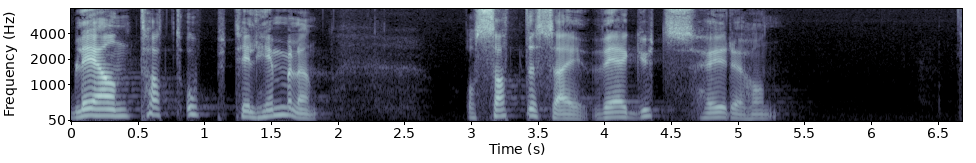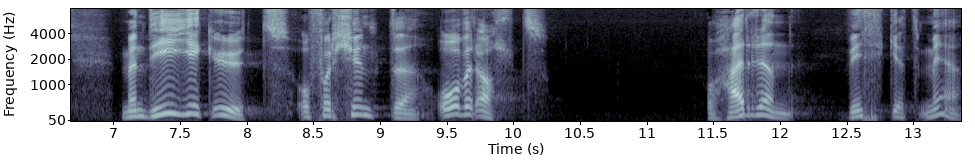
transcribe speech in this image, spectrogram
ble han tatt opp til himmelen og satte seg ved Guds høyre hånd. Men de gikk ut og forkynte overalt, og Herren virket med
